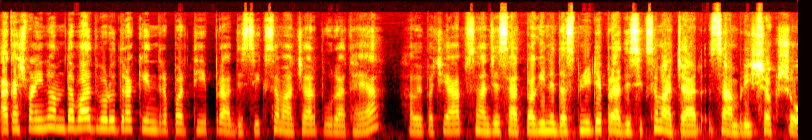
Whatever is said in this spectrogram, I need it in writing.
આકાશવાણીના અમદાવાદ વડોદરા કેન્દ્ર પરથી પ્રાદેશિક સમાચાર પૂરા થયા. હવે પછી આપ સાંજે સાત વાગીને દસ મિનિટે પ્રાદેશિક સમાચાર સાંભળી શકશો.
